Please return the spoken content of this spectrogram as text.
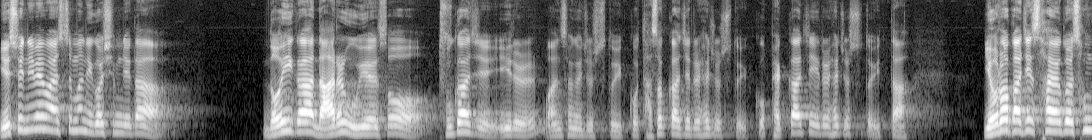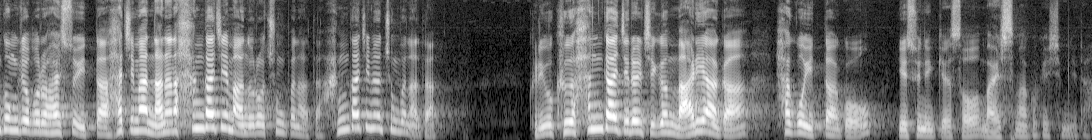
예수님의 말씀은 이것입니다. 너희가 나를 위해서 두 가지 일을 완성해 줄 수도 있고 다섯 가지를 해 줄 수도 있고 백 가지 일을 해 줄 수도 있다. 여러 가지 사역을 성공적으로 할 수 있다. 하지만 나는 한 가지만으로 충분하다. 한 가지면 충분하다. 그리고 그 한 가지를 지금 마리아가 하고 있다고 예수님께서 말씀하고 계십니다.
